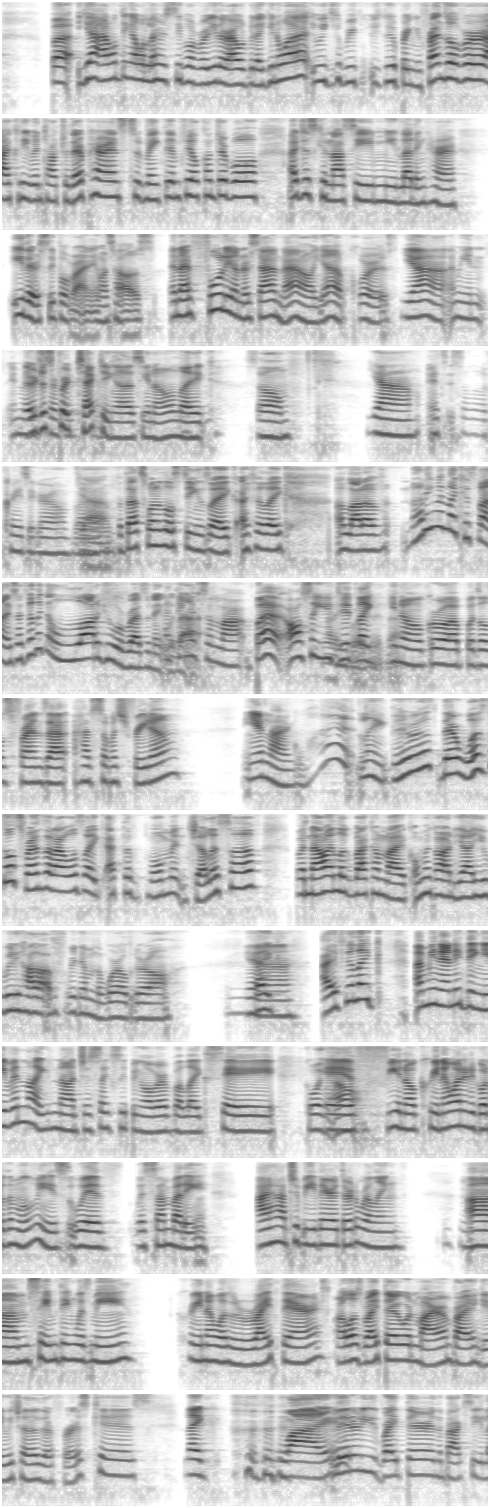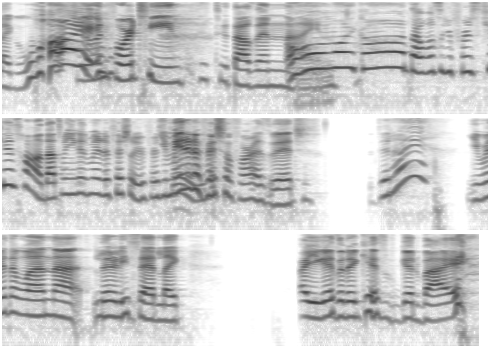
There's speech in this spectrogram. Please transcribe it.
But yeah i don't think i would let her sleep over either. I would be like you know what? We could, you could bring your friends over. I could even talk to their parents to make them feel comfortable. I just cannot see me letting her either sleep over at anyone's house. And i fully understand now. Yeah of course. Yeah, I mean they're just protecting us you know like so. sense. Yeah, it's it's a little crazy, girl. But yeah but that's one of those things like i feel like a lot of not even like hispanics i feel like a lot of people resonate I with think that it's a lot. But also, you did like you know grow up with those friends that had so much freedom, and you're like, what? Like, there was there was those friends that i was like at the moment jealous of but now i look back i'm like oh my god yeah you really had all the freedom in the world girl yeah. like i feel like I mean, anything, even like not just like sleeping over, but like say going out if you know Karina wanted to go to the movies with with somebody, I had to be there third wheeling. Mm-hmm. Um, same thing with me. Karina was right there. i was right there when Mayra and brian gave each other their first kiss Like, why? literally right there in the back seat like why June fourteenth, two thousand nine. Oh my god, that was your first kiss, huh? That's when you guys made it official. Your first. you made it official for us, bitch. Did I? You were the one that literally said like, "Are you guys gonna kiss goodbye?"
